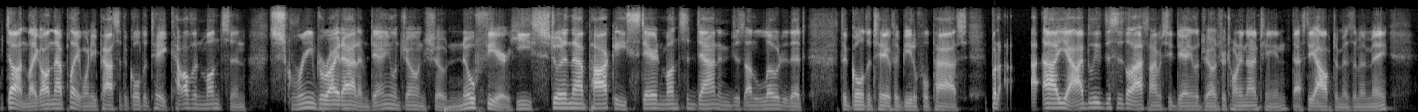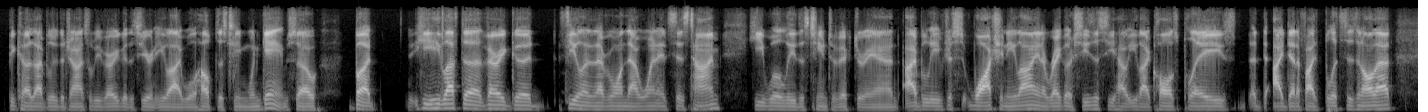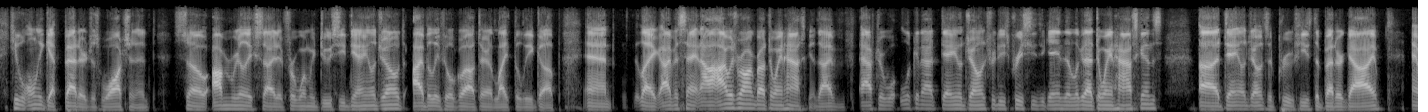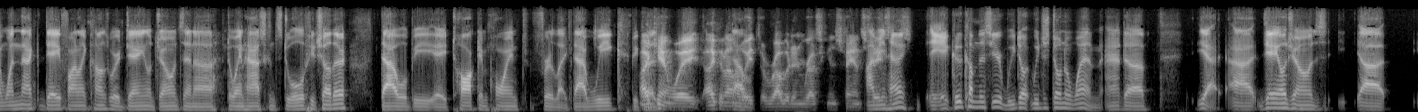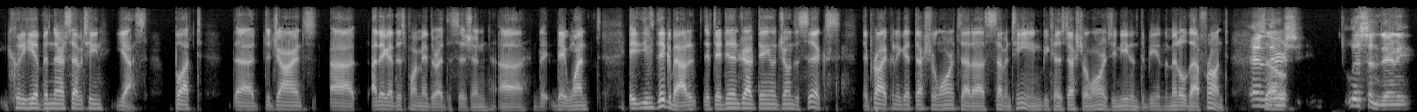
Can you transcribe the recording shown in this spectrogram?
done. Like on that play when he passed it to Golden Tate, Calvin Munson screamed right at him. Daniel Jones showed no fear. He stood in that pocket, he stared Munson down, and he just unloaded it to Golden Tate with a beautiful pass. But uh, yeah, I believe this is the last time we see Daniel Jones for 2019. That's the optimism in me because I believe the Giants will be very good this year and Eli will help this team win games. So, but he, he left a very good feeling in everyone that when it's his time, he will lead this team to victory. And I believe just watching Eli in a regular season, see how Eli calls plays, identifies blitzes, and all that, he will only get better just watching it. So I'm really excited for when we do see Daniel Jones. I believe he'll go out there and light the league up. And like I've been saying, I, was wrong about Dwayne Haskins. I've after looking at Daniel Jones for these preseason games and looking at Dwayne Haskins, uh, Daniel Jones had proved he's the better guy. And when that day finally comes where Daniel Jones and uh, Dwayne Haskins duel with each other, that will be a talking point for like that week. Because I can't wait. I cannot wait to rub it in Redskins fans. I mean, hey, it could come this year. We don't. We just don't know when. And uh, yeah, uh, Daniel Jones. Uh, could he have been there 17? Yes, but uh, the Giants, uh, I think at this point made the right decision. Uh, they they went. If you think about it, if they didn't draft Daniel Jones at six, they probably couldn't get Dexter Lawrence at uh, seventeen because Dexter Lawrence you need him to be in the middle of that front. And so, there's, listen, Danny,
